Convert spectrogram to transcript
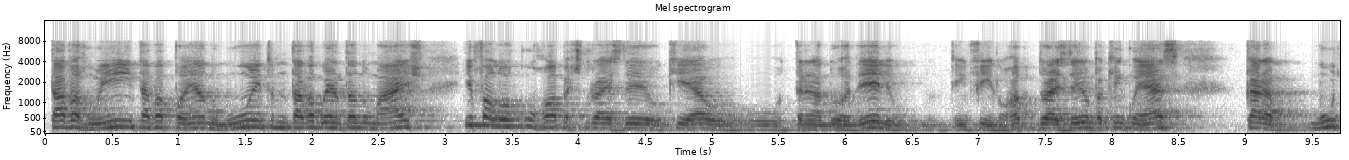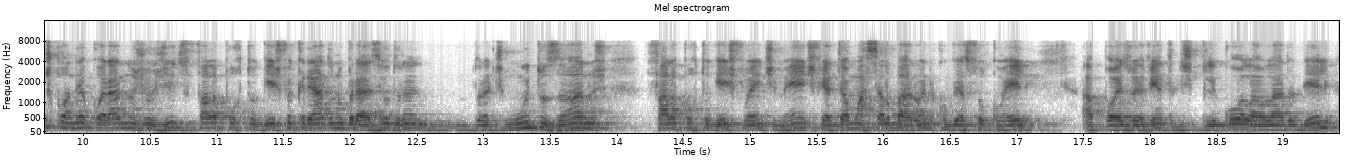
estava ruim, estava apanhando muito, não estava aguentando mais, e falou com o Robert Drysdale, que é o, o treinador dele, enfim, o Robert Drysdale, para quem conhece, cara multicondecorado no jiu-jitsu, fala português, foi criado no Brasil durante, durante muitos anos, fala português fluentemente, até o Marcelo Baroni conversou com ele após o evento, ele explicou lá ao lado dele,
